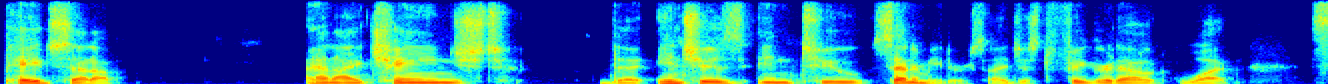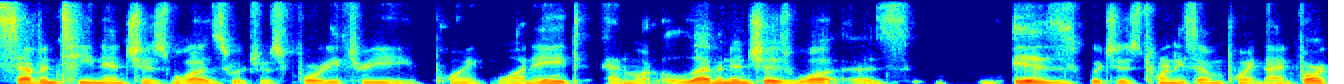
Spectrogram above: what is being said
page setup, and I changed the inches into centimeters. I just figured out what 17 inches was, which was 43.18, and what 11 inches was is, which is 27.94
